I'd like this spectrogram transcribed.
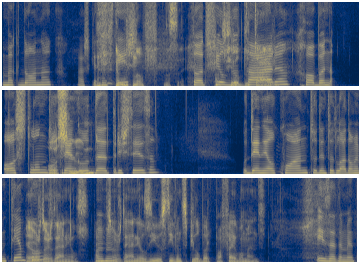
McDonagh. Acho que é assim que se diz. não, não sei. Todd Field do do Tar. Robin Ostlund do. Triângulo da Tristeza, o Daniel Kwan, tudo em todo lado ao mesmo tempo. É os dois Daniels. Pronto, Uhum. são os Daniels e o Steven Spielberg para o Fablemans. Exatamente.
